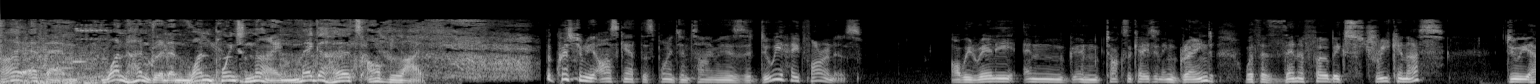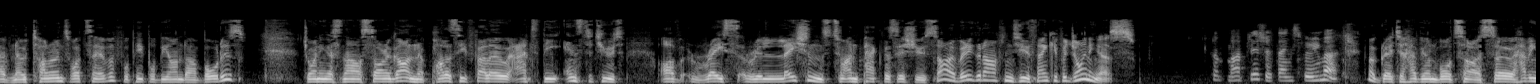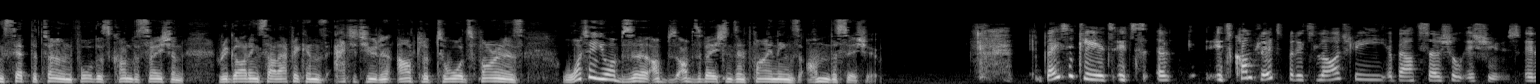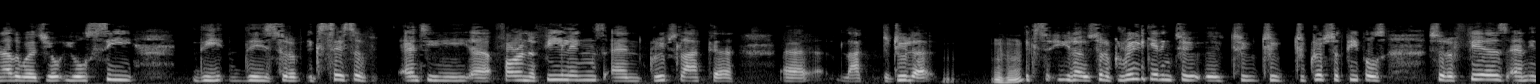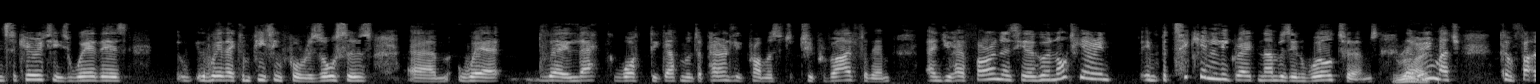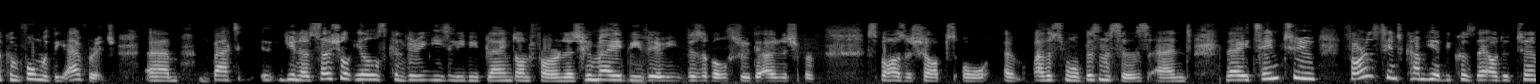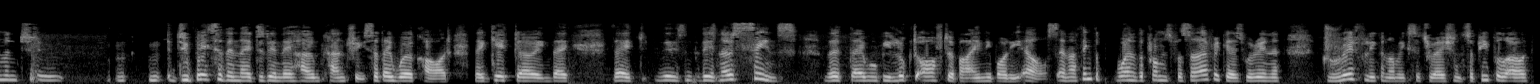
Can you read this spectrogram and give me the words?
Chai FM, 101.9 megahertz of life. The question we're asking at this point in time is, do we hate foreigners? Are we really in, intoxicated, ingrained with a xenophobic streak in us? Do we have no tolerance whatsoever for people beyond our borders? Joining us now, Sara Gon, policy fellow at the Institute of Race Relations to unpack this issue. Sara, very good afternoon to you. Thank you for joining us. My pleasure. Thanks very much. Oh, great to have you on board, Sara. So having set the tone for this conversation regarding South Africans' attitude and outlook towards foreigners, what are your observ- observations and findings on this issue? Basically, it's, it's, uh, it's complex, but it's largely about social issues. In other words, you'll, you'll see the, these sort of excessive anti-foreigner uh, feelings and groups like, uh, uh like Dudula Mm-hmm. you know, sort of really getting to, uh, to, to, to grips with people's sort of fears and insecurities where there's, where they're competing for resources, um, where they lack what the government apparently promised to provide for them. And you have foreigners here who are not here in in particularly great numbers in world terms. Right. They very much conform with the average. Um, but, you know, social ills can very easily be blamed on foreigners who may be very visible through the ownership of spaza shops or um, other small businesses. And they tend to, foreigners tend to come here because they are determined to do better than they did in their home country. So they work hard, they get going, they, they, there's, there's no sense that they will be looked after by anybody else. And I think the, one of the problems for South Africa is we're in a dreadful economic situation. So people are,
